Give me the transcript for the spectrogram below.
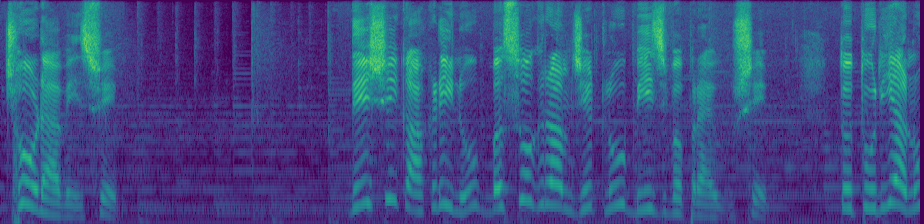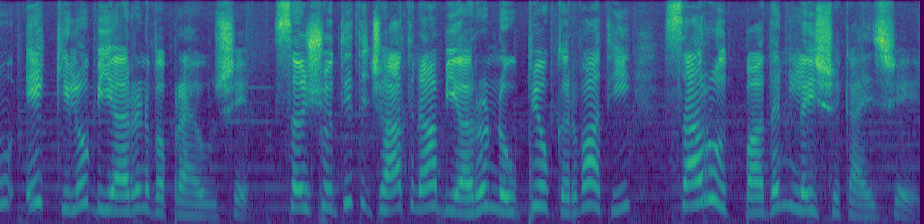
છોડ આવે છે. દેશી કાકડીનું બસો ગ્રામ જેટલું બીજ વપરાયું છે. તો તુરિયાનું એક કિલો બિયારણ વપરાયું છે. સંશોધિત જાતના બિયારણનો ઉપયોગ કરવાથી સારું ઉત્પાદન લઈ શકાય છે.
